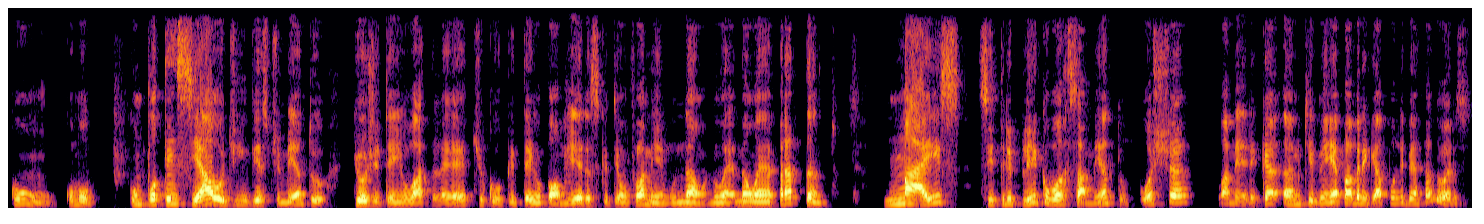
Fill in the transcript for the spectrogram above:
com, como, com potencial de investimento que hoje tem o Atlético, que tem o Palmeiras, que tem o Flamengo. Não, não é, não é para tanto. Mas se triplica o orçamento, poxa, o América ano que vem é para brigar por Libertadores.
